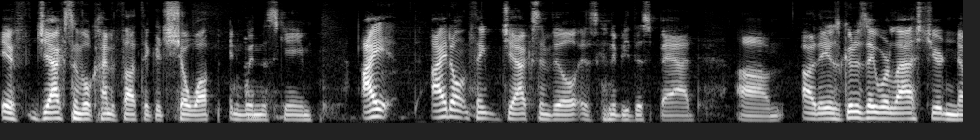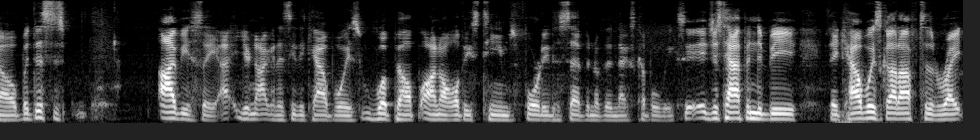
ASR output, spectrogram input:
if Jacksonville kind of thought they could show up and win this game. I I don't think Jacksonville is going to be this bad. Um, are they as good as they were last year? No, but this is obviously you're not going to see the Cowboys whoop up on all these teams 40 to 7 over the next couple weeks. It just happened to be the Cowboys got off to the right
